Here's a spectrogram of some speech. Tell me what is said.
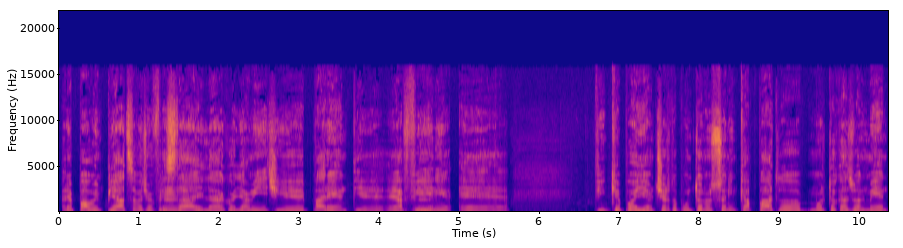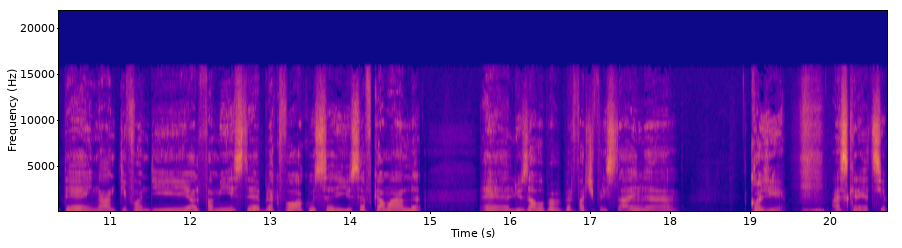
rappavo in piazza facevo freestyle con gli amici parenti e, e affini e finché poi a un certo punto non sono incappato molto casualmente in antifon di Alfa Mist Black Focus di Youssef Kamal e li usavo proprio per farci freestyle eh, così a screzio.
